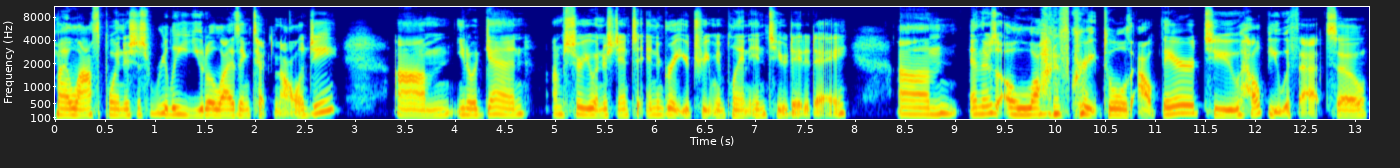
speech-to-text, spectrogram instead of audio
my last point is just really utilizing technology. Um, you know, again, I'm sure you understand to integrate your treatment plan into your day to day. and there's a lot of great tools out there to help you with that. So,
